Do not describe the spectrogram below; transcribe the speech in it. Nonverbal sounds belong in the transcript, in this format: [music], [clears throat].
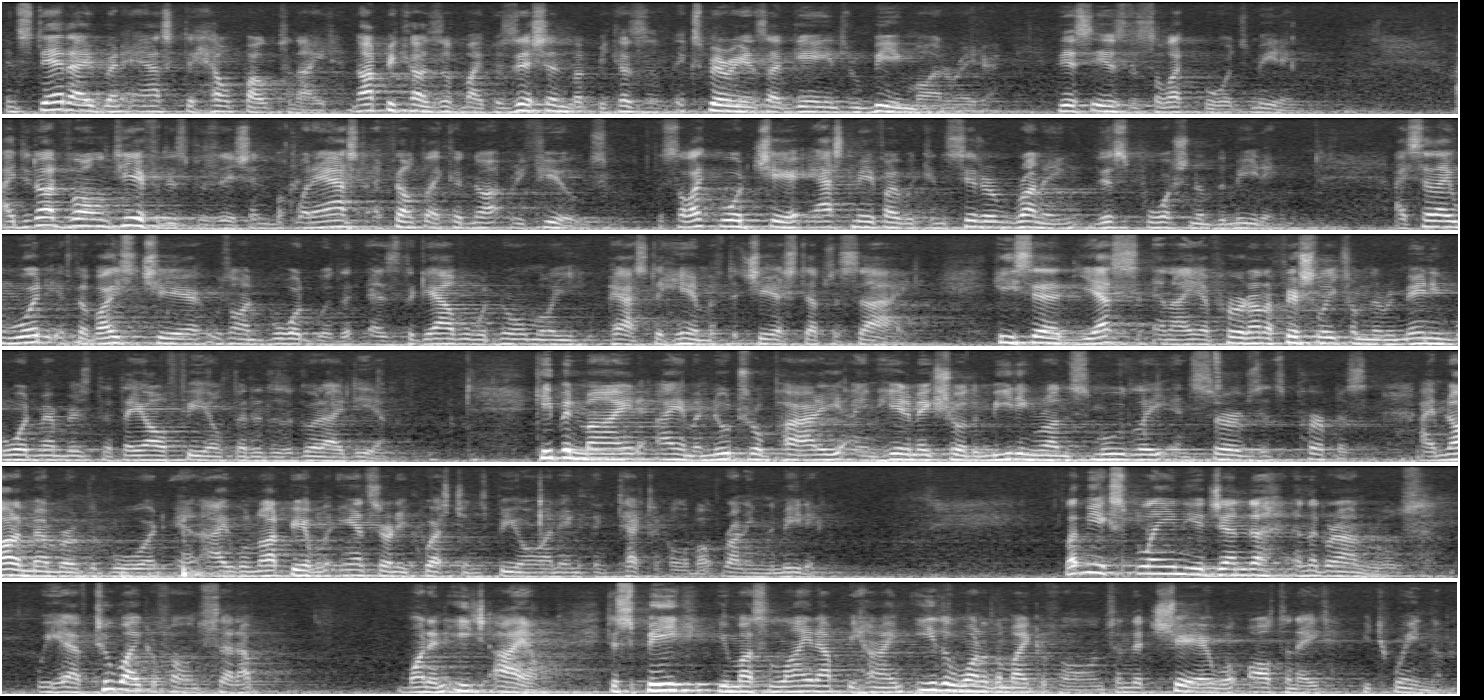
Instead, I've been asked to help out tonight, not because of my position, but because of experience I've gained through being moderator. This is the Select Board's meeting. I did not volunteer for this position, but when asked, I felt I could not refuse. The Select Board Chair asked me if I would consider running this portion of the meeting. I said I would if the Vice Chair was on board with it, as the gavel would normally pass to him if the Chair steps aside. He said yes, and I have heard unofficially from the remaining board members that they all feel that it is a good idea. Keep in mind, I am a neutral party. I am here to make sure the meeting runs smoothly and serves its purpose. I'm not a member of the board, and I will not be able to answer any questions beyond anything technical about running the meeting. Let me explain the agenda and the ground rules. We have two microphones set up, one in each aisle. To speak, you must line up behind either one of the microphones, and the chair will alternate between them.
